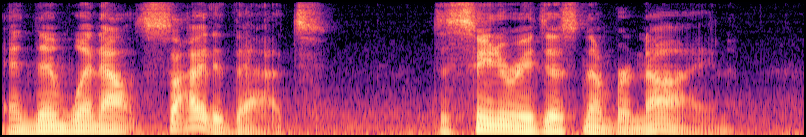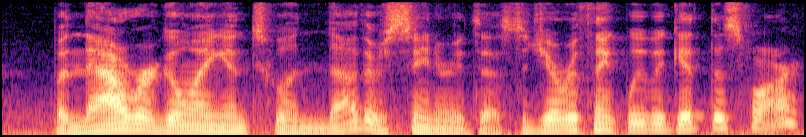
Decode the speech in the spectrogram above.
and then went outside of that to scenery disc number nine. But now we're going into another scenery disc. Did you ever think we would get this far?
